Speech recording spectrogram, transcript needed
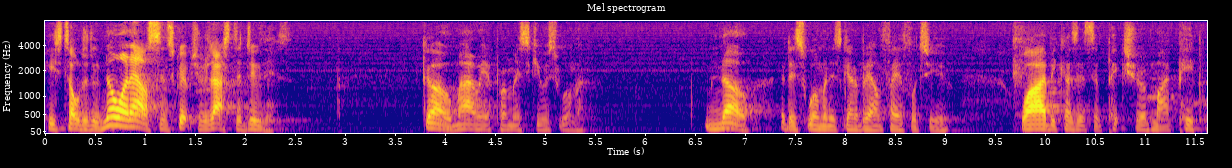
he's told to do. No one else in Scripture is asked to do this. Go marry a promiscuous woman. Know that this woman is going to be unfaithful to you. Why? Because it's a picture of my people.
